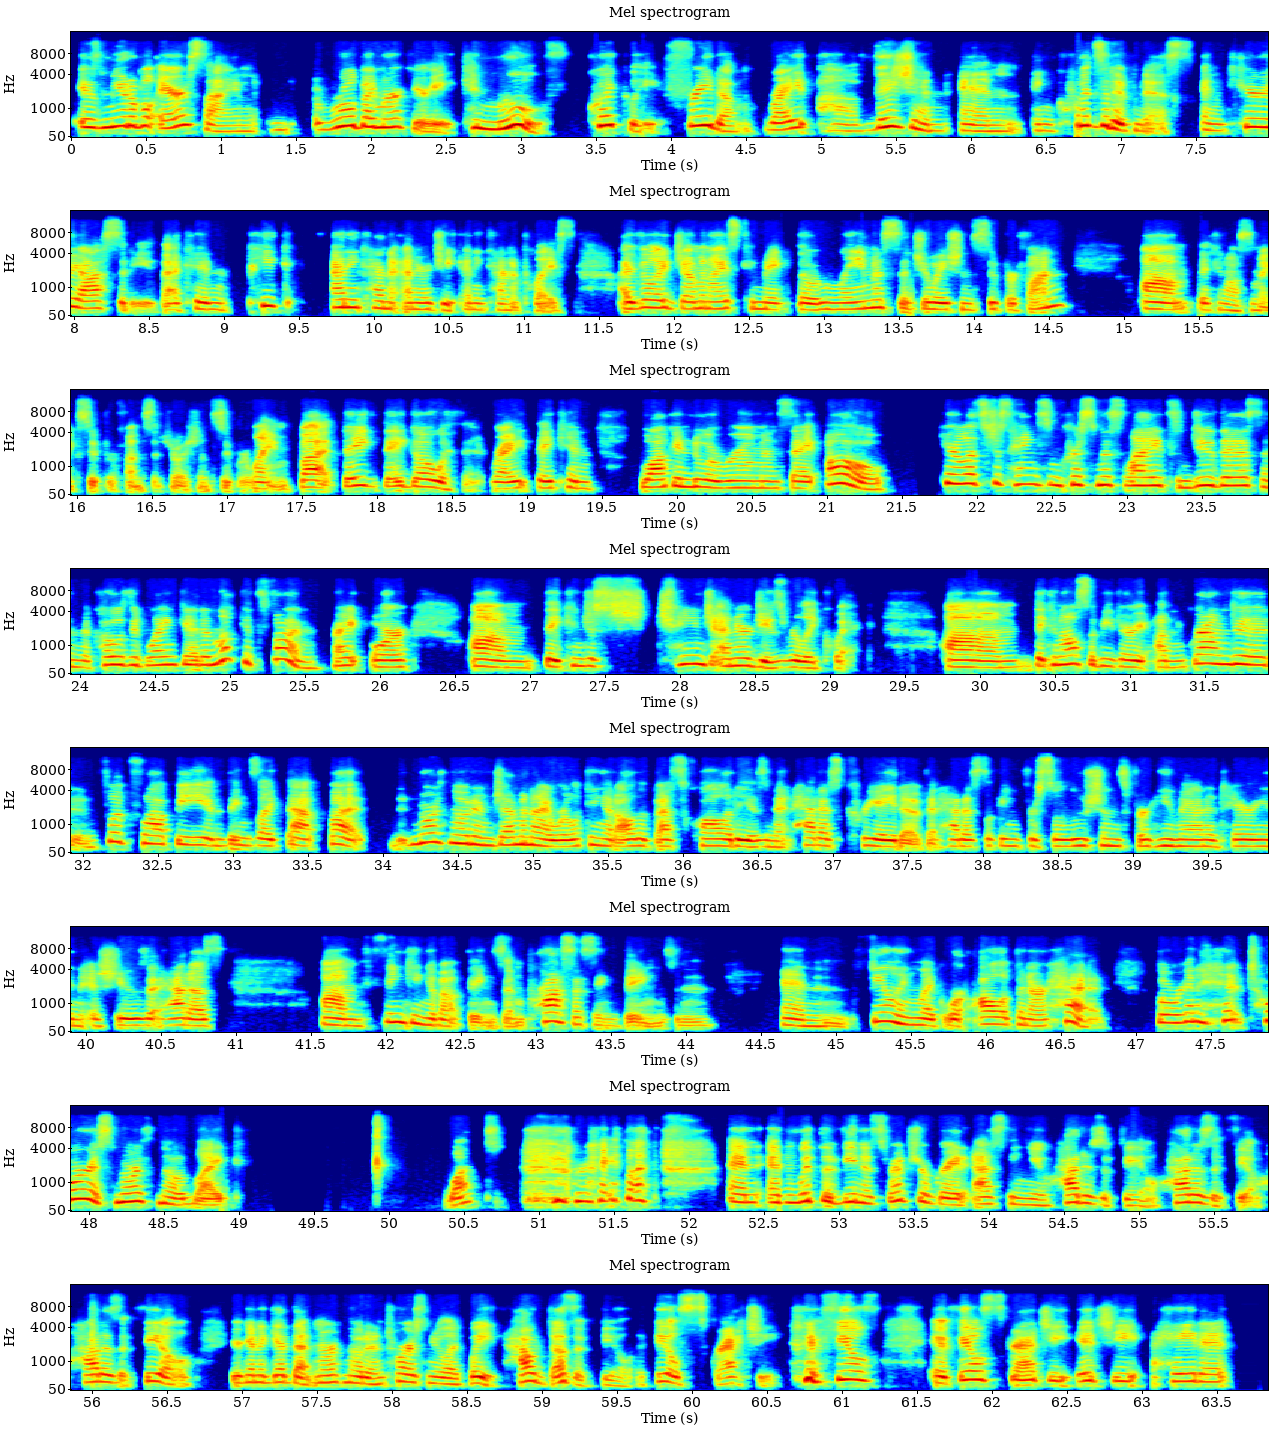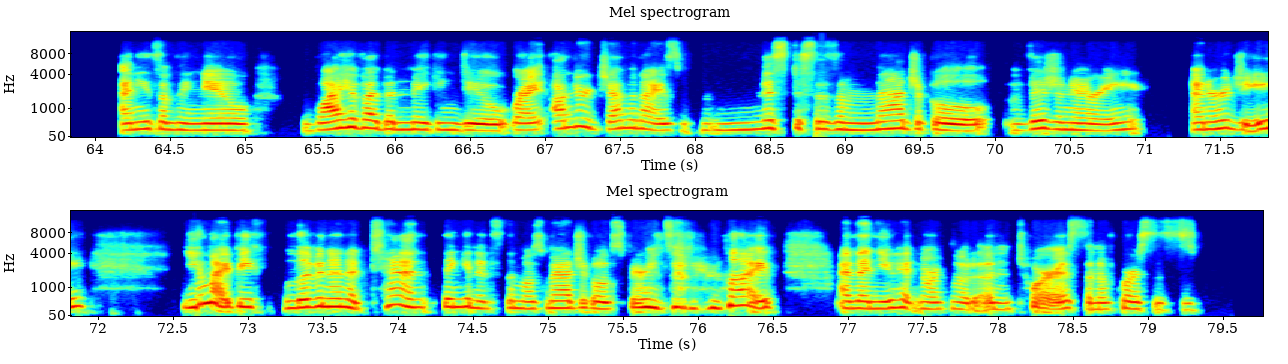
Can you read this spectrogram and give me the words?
is mutable air sign ruled by mercury can move quickly. Freedom right? Uh, vision and inquisitiveness and curiosity that can peak any kind of energy any kind of place. I feel like geminis can make the lamest situations super fun. Um, they can also make super fun situations super lame, but they they go with it, right? They can walk into a room and say, "Oh, here, let's just hang some Christmas lights and do this and a cozy blanket, and look, it's fun, right?" Or um, they can just change energies really quick. Um, they can also be very ungrounded and flip floppy and things like that. But North Node and Gemini were looking at all the best qualities, and it had us creative. It had us looking for solutions for humanitarian issues. It had us um, thinking about things and processing things and and feeling like we're all up in our head. But we're going to hit Taurus North Node like, what? right? Like, and and with the Venus retrograde asking you, how does it feel? How does it feel? How does it feel? You're going to get that North Node in Taurus, and you're like, wait, how does it feel? It feels scratchy. It feels it feels scratchy, itchy. I hate it. I need something new. Why have I been making do? Right under Gemini's mysticism, magical, visionary energy you might be living in a tent thinking it's the most magical experience of your life. And then you hit North Node and Taurus. And of course, this is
